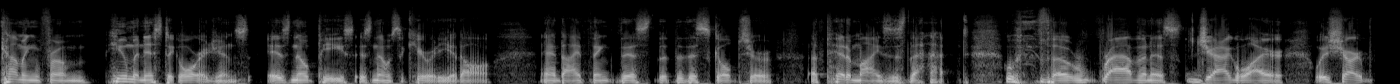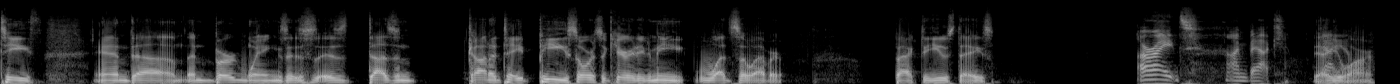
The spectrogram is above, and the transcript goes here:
coming from humanistic origins is no peace, is no security at all. And I think this that this sculpture epitomizes that with a ravenous jaguar with sharp teeth and uh, and bird wings is is doesn't connotate peace or security to me whatsoever. Back to you, Stace. All right, I'm back. Yeah, you are.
